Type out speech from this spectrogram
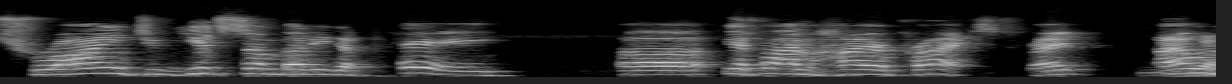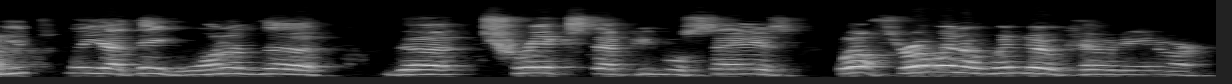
trying to get somebody to pay uh, if I'm higher priced, right? I'll usually, I think one of the, the tricks that people say is, well, throw in a window coating or,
